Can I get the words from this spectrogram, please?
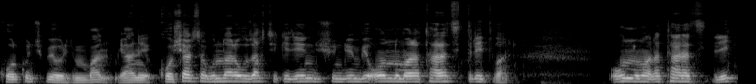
korkunç bir orucum. Ben yani koşarsa bunlara uzak çekeceğini düşündüğüm bir 10 numara Tara Street var. 10 numara Tara Street.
